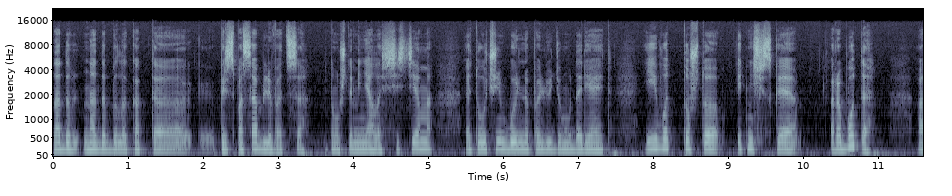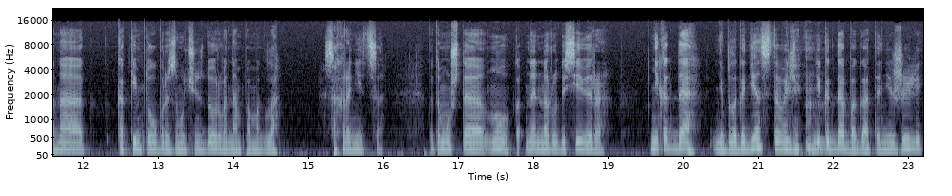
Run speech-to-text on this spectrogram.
Надо, надо было как-то э, приспосабливаться, потому что менялась система. Это очень больно по людям ударяет. И вот то, что этническая работа, она каким-то образом очень здорово нам помогла сохраниться. Потому что, ну, народы Севера никогда не благоденствовали, никогда богато не жили,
